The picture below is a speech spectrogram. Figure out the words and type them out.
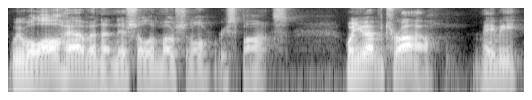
We will all have an initial emotional response. When you have a trial, maybe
